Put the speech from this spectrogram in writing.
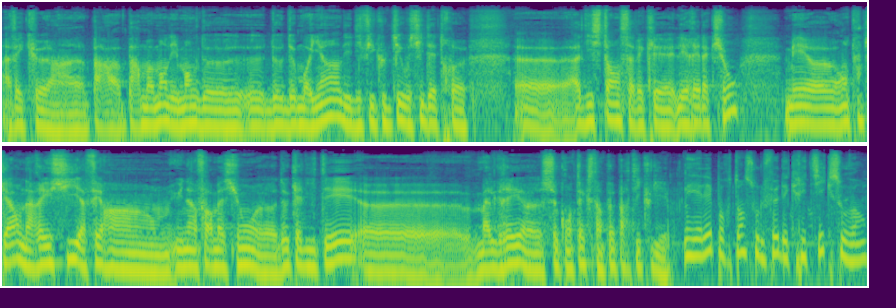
avec un, par, par moment des manques de, de, de, moyens, des difficultés aussi d'être à distance avec les, les rédactions. Mais en tout cas, on a réussi à faire un, une information de qualité malgré ce contexte un peu particulier. Et elle est pourtant sous le feu des critiques souvent.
